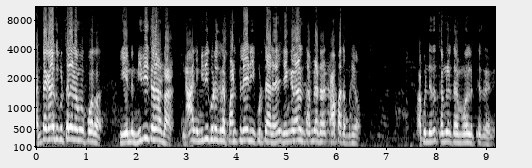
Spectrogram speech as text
அந்த காலத்து கொடுத்தாலே நமக்கு போதும். நீ என்ன நிதி தர வேண்டாம். நாங்கள் நிதி கொடுக்குற பணத்திலே நீ கொடுத்தாலே எங்களால் தமிழ்நாட்டை காப்பாற்ற முடியும். அப்படின்றது தமிழர் முதல்ல பேசுகிறாங்க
